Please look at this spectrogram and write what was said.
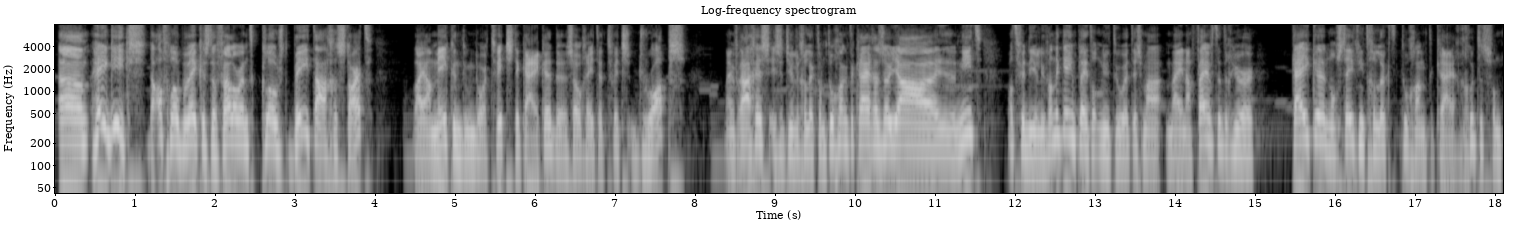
Ehm, hey geeks! De afgelopen week is de Valorant Closed Beta gestart. Waar je aan mee kunt doen door Twitch te kijken. De zogeheten Twitch Drops. Mijn vraag is, is het jullie gelukt om toegang te krijgen? En zo ja, eh, niet. Wat vinden jullie van de gameplay tot nu toe? Het is maar mij na 25 uur kijken nog steeds niet gelukt toegang te krijgen. Groetens van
